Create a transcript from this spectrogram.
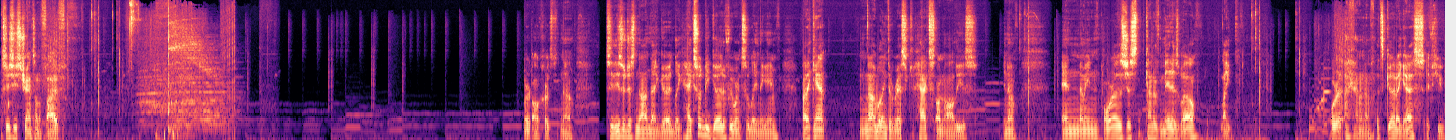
Let's just use Trance on a 5. all cards now. See, these are just not that good. Like, Hex would be good if we weren't so late in the game. But I can't... I'm not willing to risk Hex on all these. You know? And, I mean, Aura is just kind of mid as well. Like... Aura... I don't know. It's good, I guess, if you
